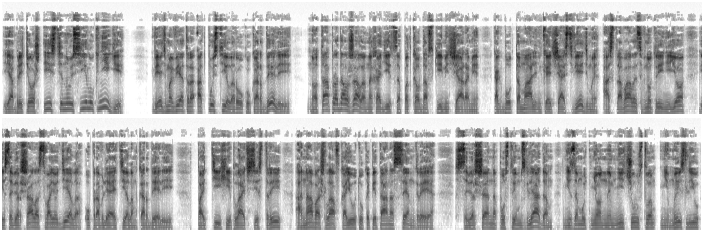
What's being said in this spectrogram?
и обретешь истинную силу книги». Ведьма ветра отпустила руку Корделии, но та продолжала находиться под колдовскими чарами, как будто маленькая часть ведьмы оставалась внутри нее и совершала свое дело, управляя телом Корделии. Под тихий плач сестры она вошла в каюту капитана Сенгрея. С совершенно пустым взглядом, не замутненным ни чувством, ни мыслью,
